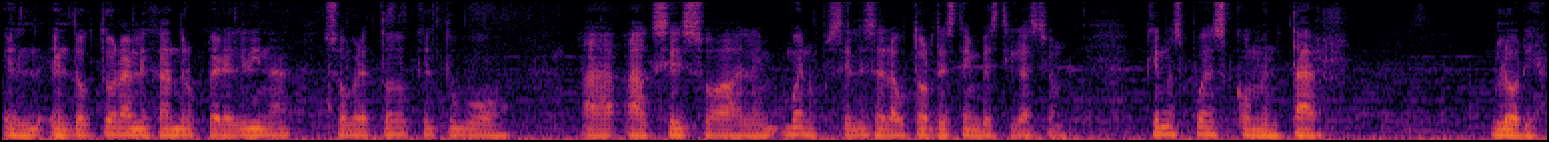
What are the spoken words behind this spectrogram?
el, doctor Alejandro Peregrina, sobre todo que él tuvo acceso a, bueno, pues él es el autor de esta investigación. ¿Qué nos puedes comentar, Gloria?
